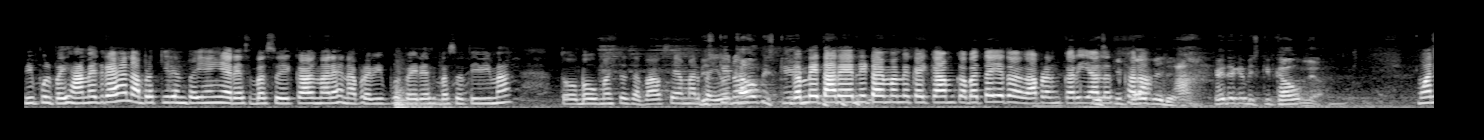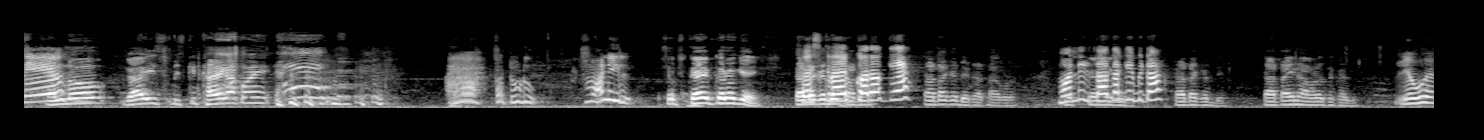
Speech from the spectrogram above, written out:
વિપુલ ભાઈ સામે જ રહે ને આપણે કિરણભાઈ અહીંયા રહેશે બસો એકાવનમાં રહે ને આપણે વિપુલભાઈ રહેશે બસો ત્રીસમાં તો બહુ મસ્ત સ્વભાવ છે અમારા ભાઈઓનો ગમે તારે એની ટાઈમ અમે કઈ કામ બતાવીએ તો આપણને કરી આલસ ખરાબ કહી દે કે બિસ્કિટ ખાઓ મને હેલો ગાઈસ બિસ્કિટ ખાયેગા કોઈ હા ફટુડુ મોનિલ સબસ્ક્રાઇબ કરો કે સબસ્ક્રાઇબ કરો કે ટાટા કે દે ટાટા આપણો મોનિલ ટાટા કે બેટા ટાટા કર દે ટાટા ઈ ના આવડે છે ખાલી એવું હે?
